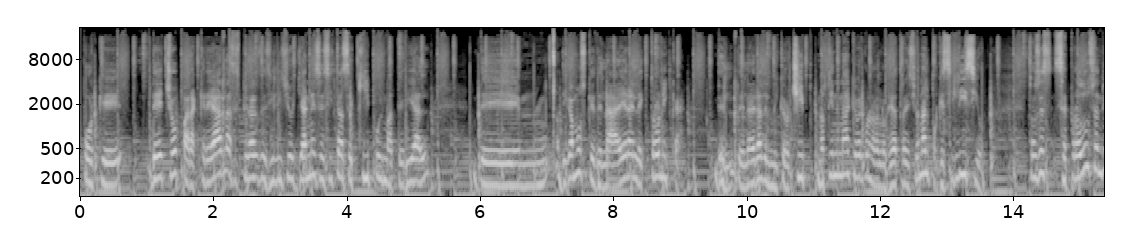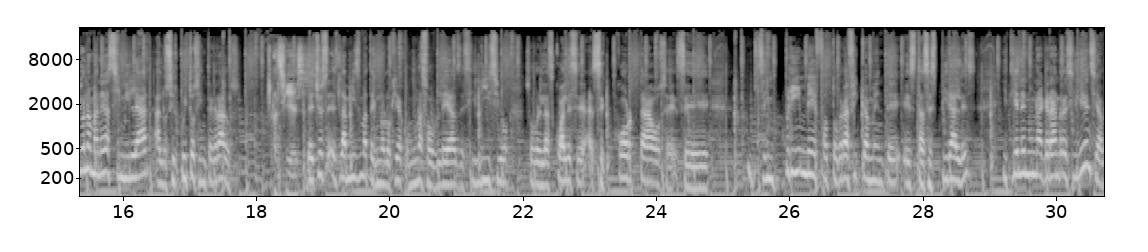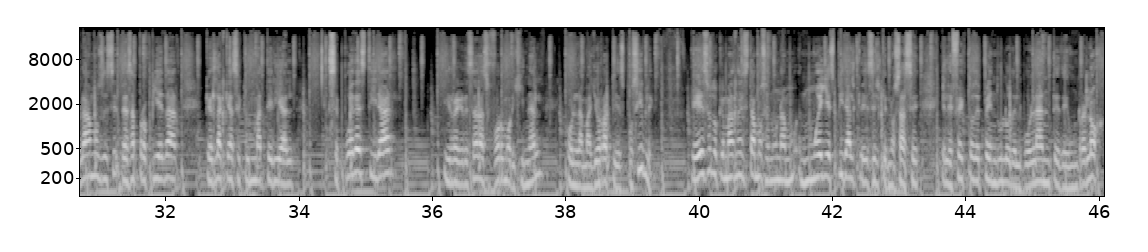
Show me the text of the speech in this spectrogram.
Porque, de hecho, para crear las espirales de silicio ya necesitas equipo y material de, mm, digamos que de la era electrónica, de, la era del microchip. No tiene nada que ver con la relojería tradicional, porque es silicio. Entonces, se producen de una manera similar a los circuitos integrados. Así es. De hecho, es, la misma tecnología con unas obleas de silicio sobre las cuales se, corta o se, se, imprime fotográficamente estas espirales y tienen una gran resiliencia. Hablábamos de, de esa propiedad que es la que hace que un material se pueda estirar y regresar a su forma original con la mayor rapidez posible que eso es lo que más necesitamos en una muelle espiral, que es el que nos hace el efecto de péndulo del volante de un reloj.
